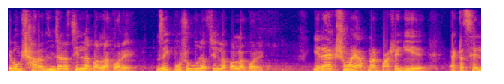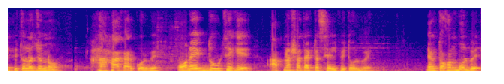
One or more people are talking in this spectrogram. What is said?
এবং সারাদিন যারা চিল্লাপাল্লা করে, যেই পশুগুলো চিল্লাপাল্লা করে, এরা এক সময় আপনার পাশে গিয়ে একটা সেলফি তোলার জন্য হাহাকার করবে। অনেক দূর থেকে আপনার সাথে একটা সেলফি তুলবে। এবং তখন বলবে,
